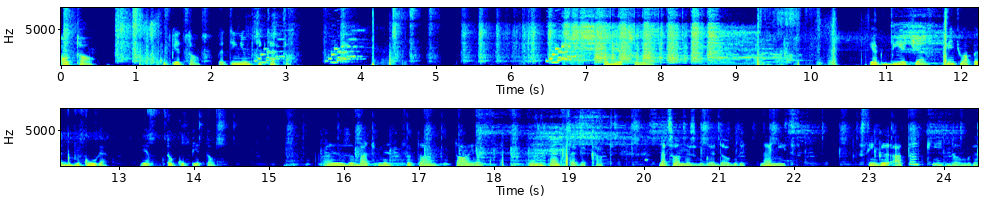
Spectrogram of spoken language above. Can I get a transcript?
oto. Kupię to. Platinum Ticketa. Obiecuję. Jak wbijecie 5 łapek w górę, to kupię to. Ale zobaczmy, co to, to jest. Ten Fenster Cut. Na co on jest w ogóle dobry? Na nic. Single ataki? Dobra.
